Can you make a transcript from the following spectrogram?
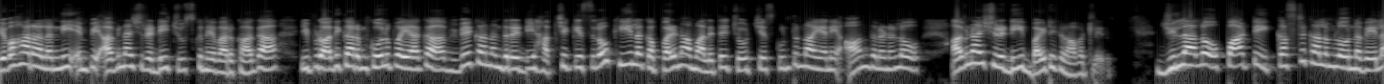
వ్యవహారాలన్నీ ఎంపీ అవినాష్ రెడ్డి చూసుకునేవారు కాగా ఇప్పుడు అధికారం కోల్పోయాక వివేకానంద రెడ్డి హత్య కేసులో కీలక పరిణామాలైతే చోటు చేసుకుంటున్నాయనే ఆందోళనలో అవినాష్ రెడ్డి బయటకు రావట్లేదు. జిల్లాలో పార్టీ కష్టకాలంలో ఉన్న వేళ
